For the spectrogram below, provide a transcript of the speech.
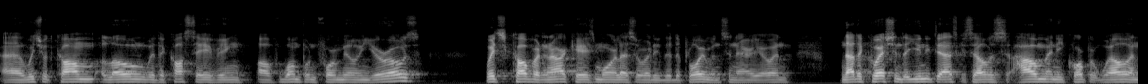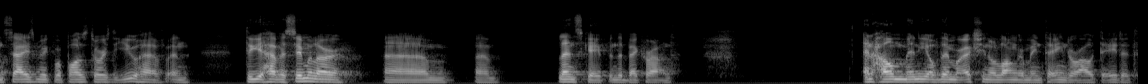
uh, which would come alone with a cost saving of 1.4 million euros, which covered in our case more or less already the deployment scenario. And now the question that you need to ask yourself is how many corporate well and seismic repositories do you have? And do you have a similar um, um, landscape in the background? And how many of them are actually no longer maintained or outdated?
